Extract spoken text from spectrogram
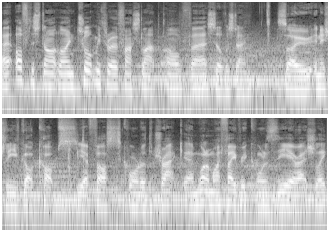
Uh, off the start line, talk me through a fast lap of uh, Silverstone. So initially, you've got Copse, yeah, fastest corner of the track, and one of my favourite corners of the year actually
